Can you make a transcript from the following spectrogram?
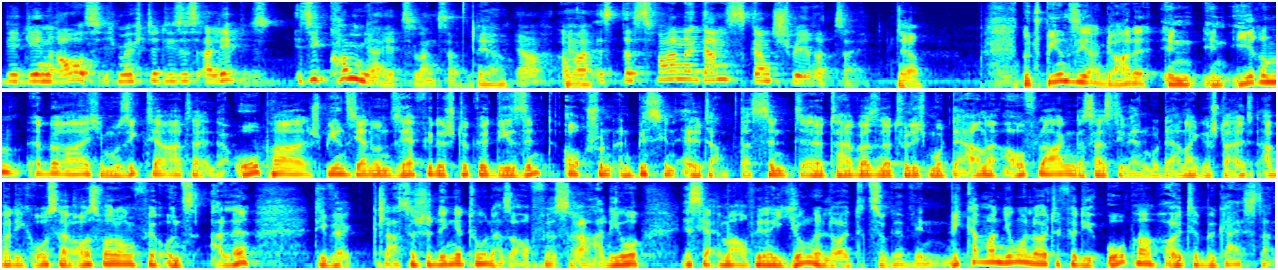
wir gehen raus. Ich möchte dieses Erlebnis. Sie kommen ja jetzt langsam. Wieder, ja. ja. Aber ja. Es, das war eine ganz, ganz schwere Zeit. Ja. Nun spielen Sie ja gerade in, in Ihrem äh, Bereich, im Musiktheater, in der Oper, spielen Sie ja nun sehr viele Stücke, die sind auch schon ein bisschen älter. Das sind äh, teilweise natürlich moderne Auflagen, das heißt, die werden moderner gestaltet. Aber die große Herausforderung für uns alle, die wir klassische Dinge tun, also auch fürs Radio, ist ja immer auch wieder junge Leute zu gewinnen. Wie kann man junge Leute für die Oper heute begeistern?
